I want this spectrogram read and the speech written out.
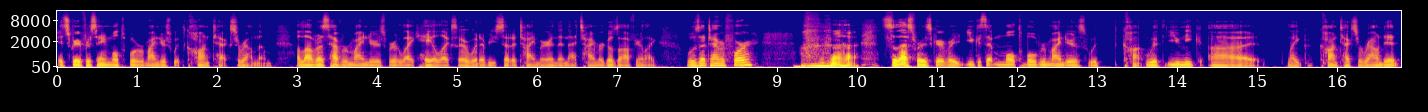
It's great for saying multiple reminders with context around them. A lot of us have reminders where like, hey, Alexa, or whatever, you set a timer and then that timer goes off and you're like, what was that timer for? so that's where it's great, right? You can set multiple reminders with with unique uh, like context around it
